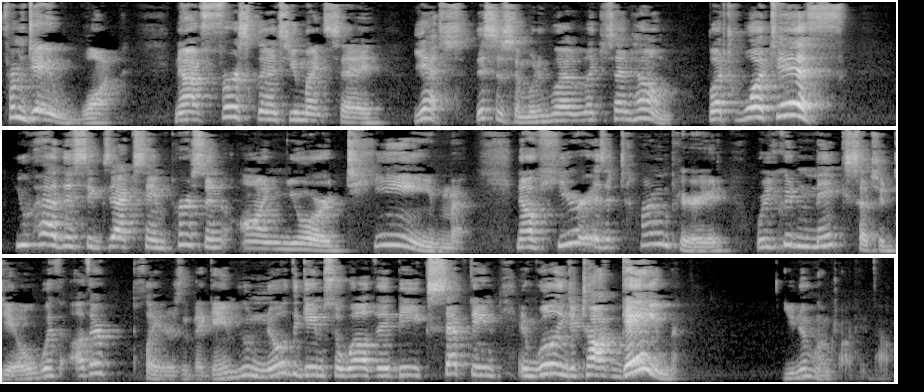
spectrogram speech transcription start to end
from day one. Now, at first glance, you might say, yes, this is someone who I would like to send home. But what if you had this exact same person on your team? Now, here is a time period where you could make such a deal with other players of the game who know the game so well they'd be accepting and willing to talk game. You know who I'm talking about.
